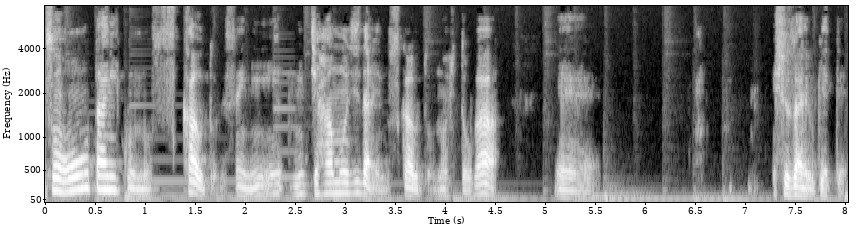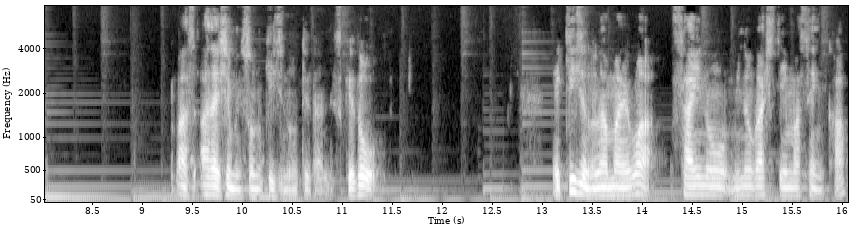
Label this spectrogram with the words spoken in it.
その大谷君のスカウトですね、日ハム時代のスカウトの人が、えー、取材を受けて、まあ、朝日新聞にその記事載ってたんですけど、え記事の名前は、才能を見逃していませんか？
